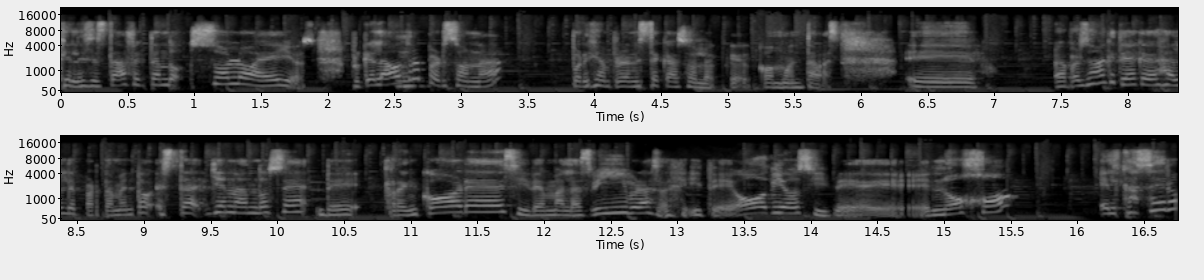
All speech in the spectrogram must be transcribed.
que les está afectando solo a ellos, porque la otra persona, por ejemplo, en este caso, lo que comentabas, eh, la persona que tiene que dejar el departamento está llenándose de rencores y de malas vibras y de odios y de enojo. El casero,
